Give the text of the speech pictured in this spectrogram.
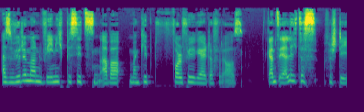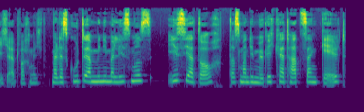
als würde man wenig besitzen, aber man gibt voll viel Geld dafür aus. Ganz ehrlich, das verstehe ich einfach nicht. Weil das Gute am Minimalismus ist ja doch, dass man die Möglichkeit hat, sein Geld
